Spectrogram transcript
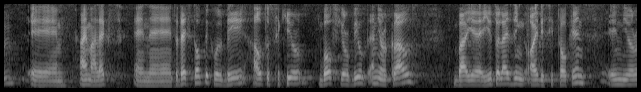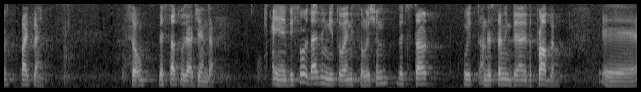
everyone. Um, I'm Alex, and uh, today's topic will be how to secure both your build and your cloud by uh, utilizing OIDC tokens in your pipeline. So let's start with the agenda. Uh, before diving into any solution, let's start with understanding the, the problem. Uh,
